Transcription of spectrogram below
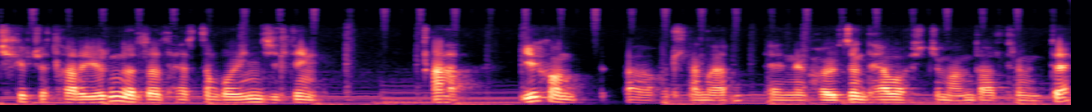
чихвч болохоор ер нь бол хайрцангуй энэ жилийн а 90 онд худалдаанаар нэг 250 орчим ам долларын үнэтэй.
